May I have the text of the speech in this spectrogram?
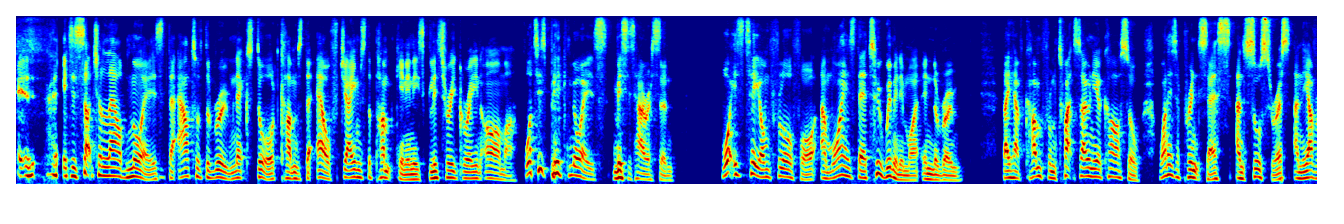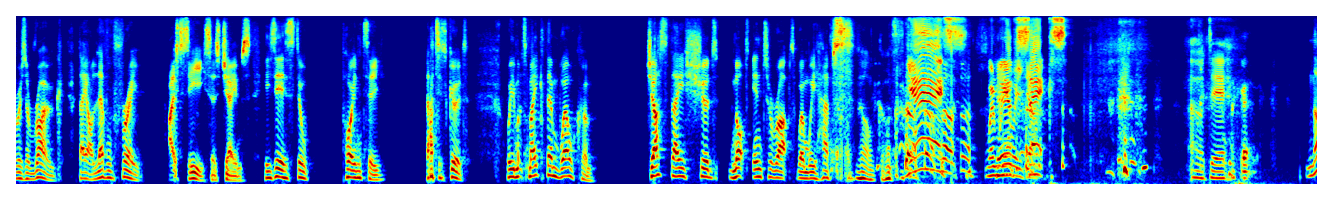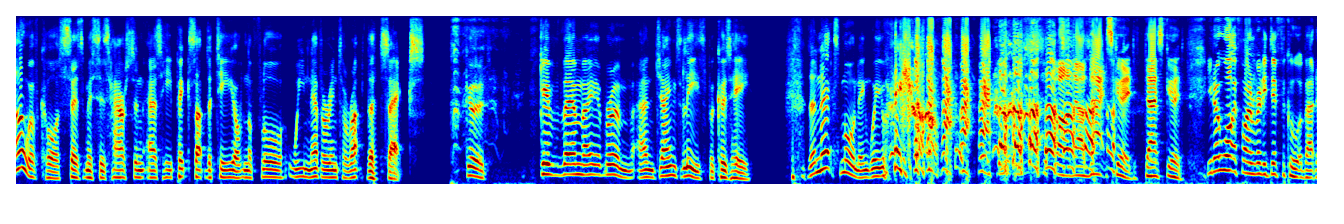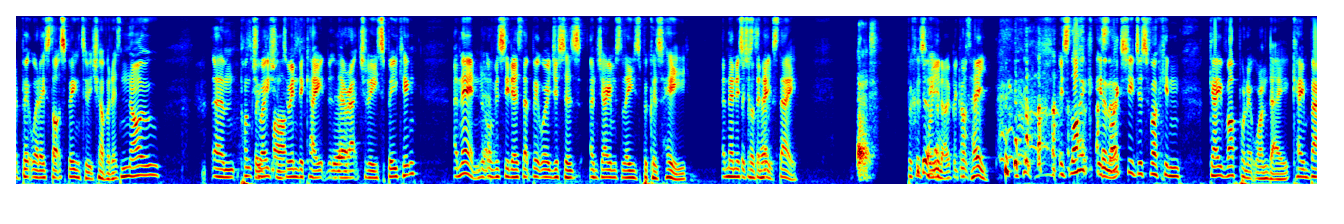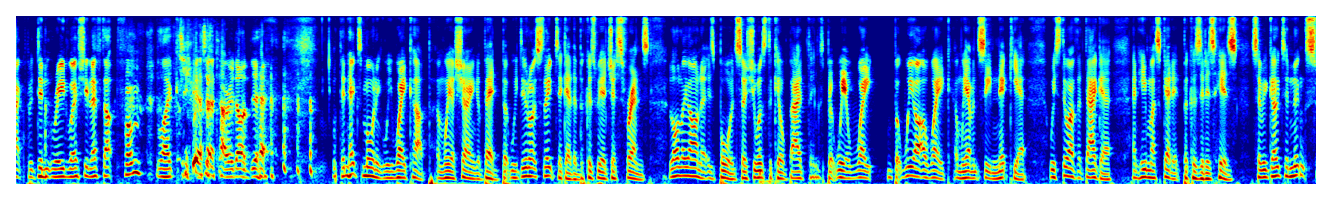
It is, it is such a loud noise that out of the room next door comes the elf, James the Pumpkin, in his glittery green armour. What is big noise, Mrs. Harrison? What is tea on floor for, and why is there two women in my in the room? They have come from Twatsonia Castle. One is a princess and sorceress, and the other is a rogue. They are level three. I see, says James. His ears still pointy. That is good. We must make them welcome. Just they should not interrupt when we have. s- Oh God! Yes! When we Here have we go. sex. oh dear. No, of course, says Mrs. Harrison as he picks up the tea on the floor. We never interrupt the sex. Good. Give them a room. And James leaves because he. The next morning, we wake up. oh, now that's good. That's good. You know what I find really difficult about the bit where they start speaking to each other? There's no um, punctuation to indicate that they're actually speaking. And then, obviously, there's that bit where it just says, and James leaves because he. And then it's just the he. next day. Because well, he. you know, because he. It's like it's know? like she just fucking gave up on it one day, came back but didn't read where she left up from. Like just carried on. Yeah. the next morning we wake up and we are sharing a bed, but we do not sleep together because we are just friends. Loliana is bored, so she wants to kill bad things, but we awake but we are awake and we haven't seen Nick yet. We still have the dagger and he must get it because it is his. So we go to Nick's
